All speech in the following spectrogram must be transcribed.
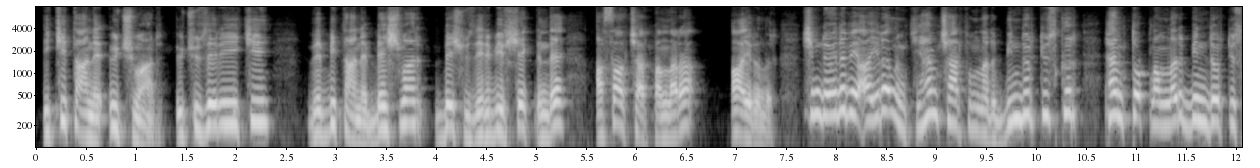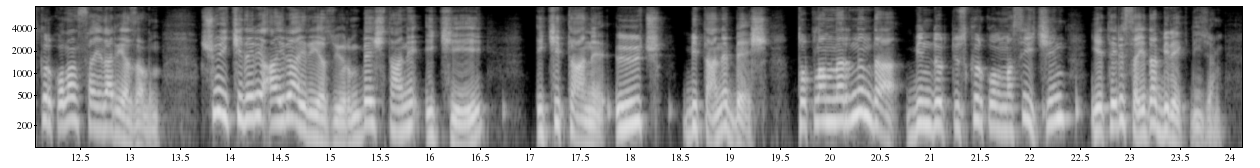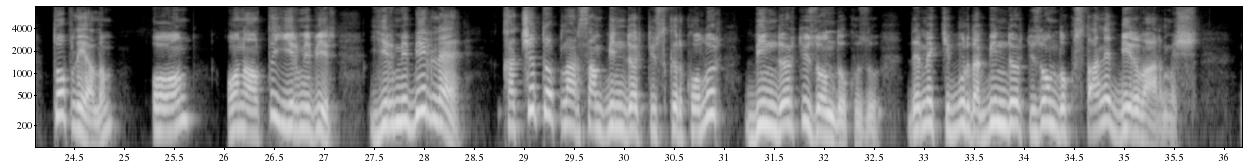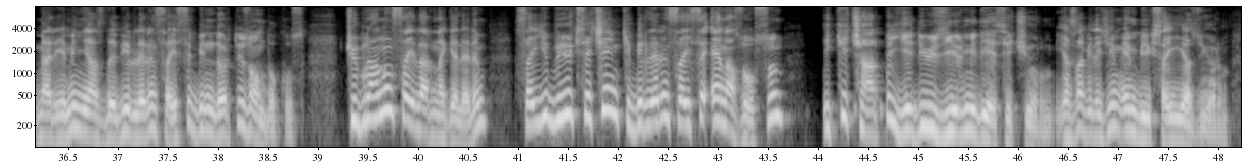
2 tane 3 var. 3 üzeri 2 ve bir tane 5 var. 5 üzeri 1 şeklinde asal çarpanlara ayrılır. Şimdi öyle bir ayıralım ki hem çarpımları 1440 hem toplamları 1440 olan sayılar yazalım. Şu ikileri ayrı ayrı yazıyorum. 5 tane 2, 2 tane 3, bir tane 5. Toplamlarının da 1440 olması için yeteri sayıda 1 ekleyeceğim. Toplayalım. 10, 16, 21. 21 ile kaçı toplarsam 1440 olur? 1419'u. Demek ki burada 1419 tane 1 varmış. Meryem'in yazdığı birlerin sayısı 1419. Kübra'nın sayılarına gelelim. Sayıyı büyük seçeyim ki birlerin sayısı en az olsun. 2 çarpı 720 diye seçiyorum. Yazabileceğim en büyük sayıyı yazıyorum.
